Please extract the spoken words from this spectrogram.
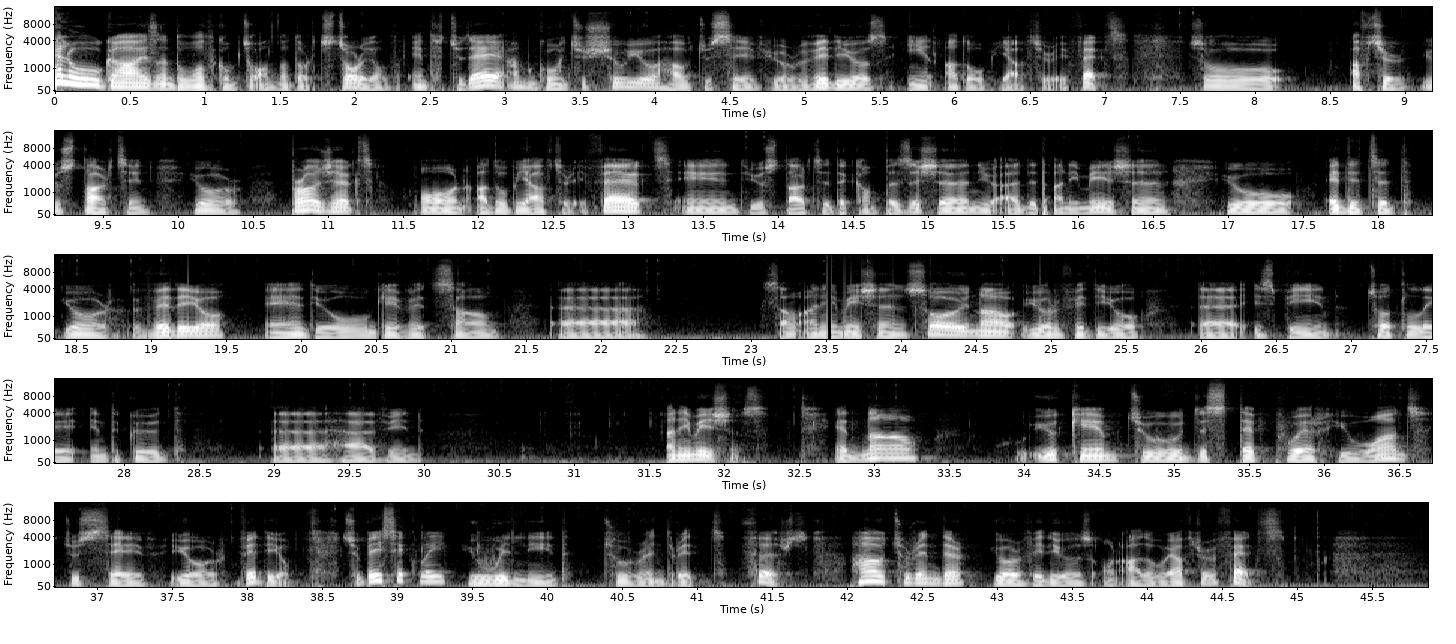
Hello guys and welcome to another tutorial and today I'm going to show you how to save your videos in Adobe After Effects. So after you starting your project on Adobe After Effects and you started the composition, you added animation, you edited your video and you give it some uh, some animation so now your video uh, is being totally in the good uh, having animations and now you came to the step where you want to save your video so basically you will need to render it first how to render your videos on Adobe After Effects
